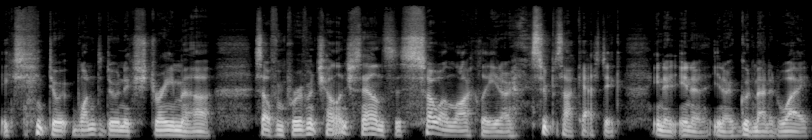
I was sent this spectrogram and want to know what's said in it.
do it, one to do an extreme uh, self-improvement challenge sounds so unlikely, you know, super sarcastic in a, in a, you know, good mannered way.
